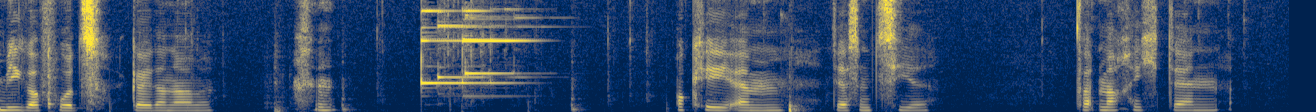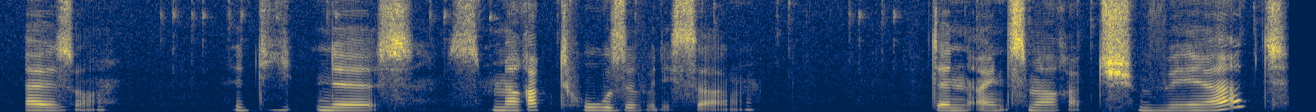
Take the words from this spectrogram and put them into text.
Megafurz. Geiler Name. okay, ähm, der ist im Ziel. Was mache ich denn? Also, die, eine Smaragdhose, würde ich sagen. Denn ein Smaragdschwert.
